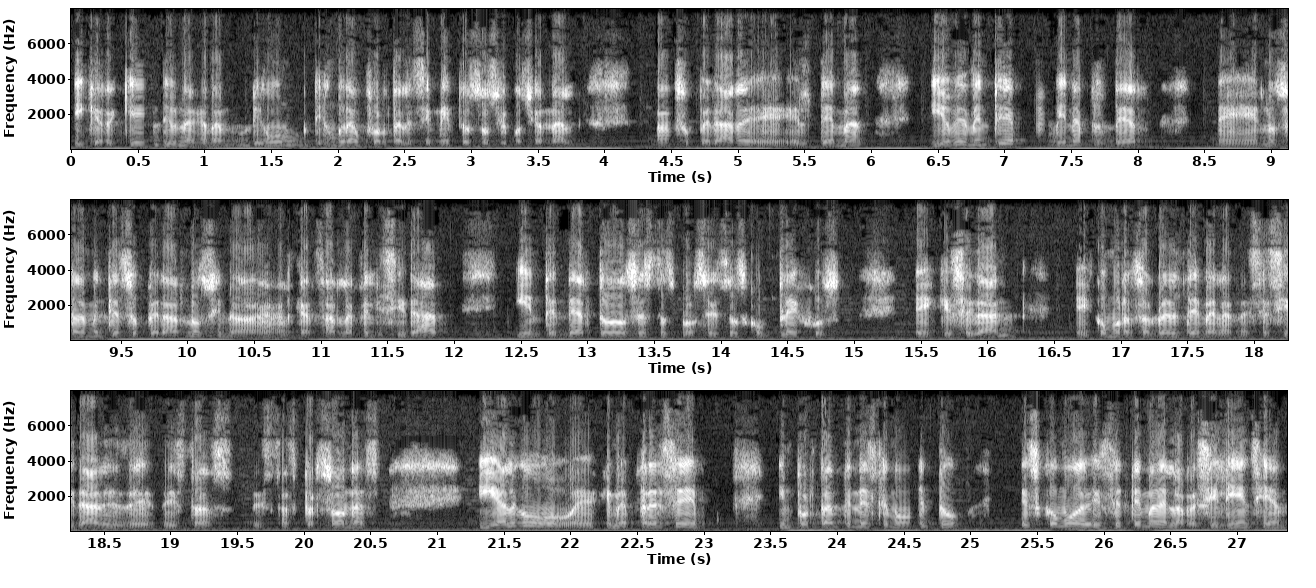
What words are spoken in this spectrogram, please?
y que requieren de, una gran, de, un, de un gran fortalecimiento socioemocional para superar eh, el tema y obviamente viene a aprender eh, no solamente a superarlo, sino a alcanzar la felicidad y entender todos estos procesos complejos eh, que se dan, eh, cómo resolver el tema de las necesidades de, estas, de estas personas. Y algo que me parece importante en este momento es cómo este tema de la resiliencia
